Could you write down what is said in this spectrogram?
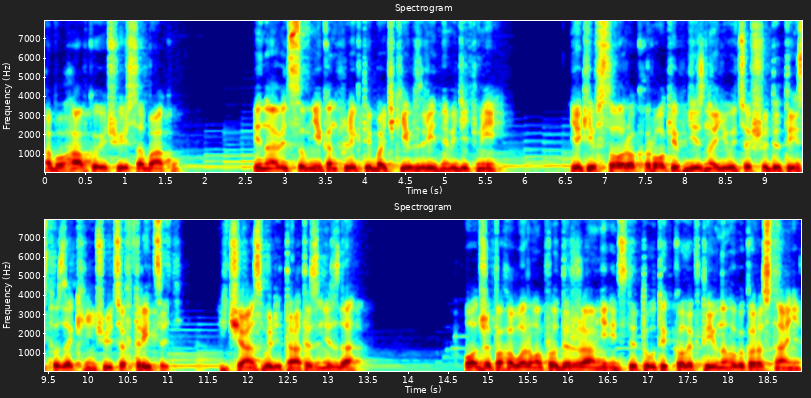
або гавкаючу собаку, і навіть сумні конфлікти батьків з рідними дітьми, які в 40 років дізнаються, що дитинство закінчується в 30 і час вилітати з гнізда. Отже, поговоримо про державні інститути колективного використання,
